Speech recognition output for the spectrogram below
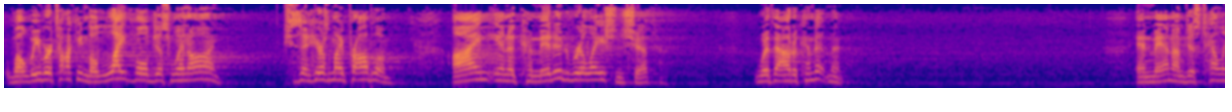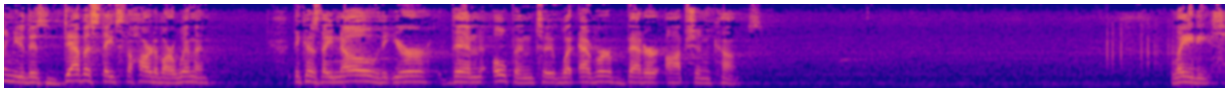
while we were talking, the light bulb just went on. She said, here's my problem. I'm in a committed relationship without a commitment. And man, I'm just telling you, this devastates the heart of our women because they know that you're then open to whatever better option comes. Ladies,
